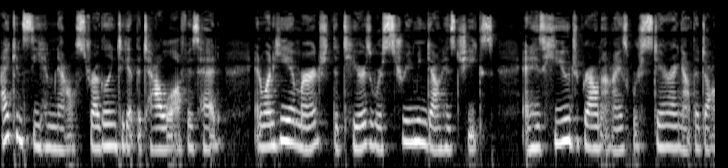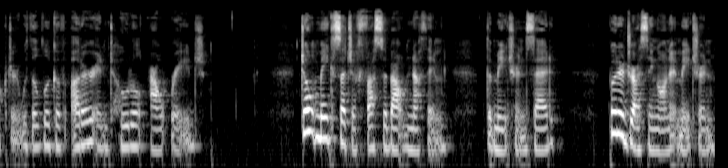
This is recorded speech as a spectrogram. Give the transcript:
I can see him now, struggling to get the towel off his head and when he emerged, the tears were streaming down his cheeks, and his huge brown eyes were staring at the doctor with a look of utter and total outrage. Don't make such a fuss about nothing, the matron said. Put a dressing on it, matron,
